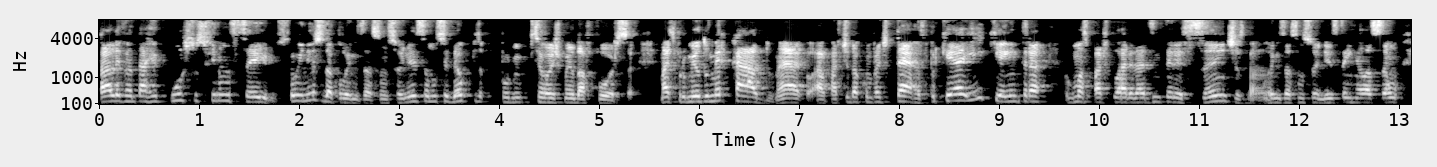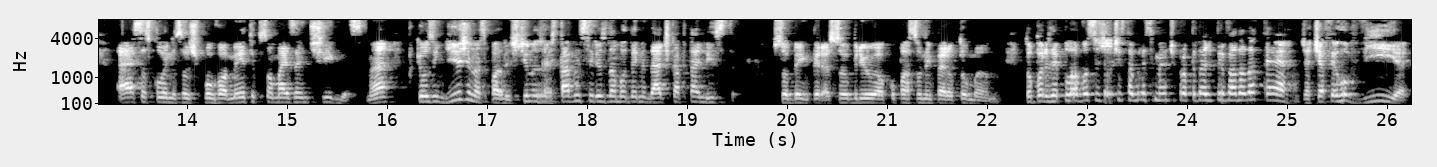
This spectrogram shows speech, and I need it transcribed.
para levantar recursos financeiros. O início da colonização sionista não se deu por, por meio da força, mas por meio do mercado, né, a partir da compra de terras, porque é aí que entra algumas particularidades interessantes da colonização sionista em relação a essas colonizações de povoamento que são mais antigas, né, porque os indígenas palestinos já estavam inseridos na modernidade capitalista sobre a, sobre a ocupação do Império Otomano. Então, por exemplo, lá você já tinha estabelecimento de propriedade privada da terra, já tinha ferrovia,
